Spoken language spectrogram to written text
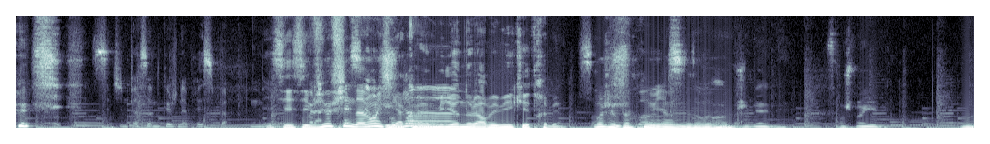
c'est une personne que je n'apprécie pas. Mais, Ces- euh, ces voilà. vieux films d'avant, Il y a quand même Million Dollar Baby qui est très bien. c'est Moi, j'aime pas trop, de- Ouais. Ah, j'ai bien aimé. Franchement, il est bien. Ouais,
